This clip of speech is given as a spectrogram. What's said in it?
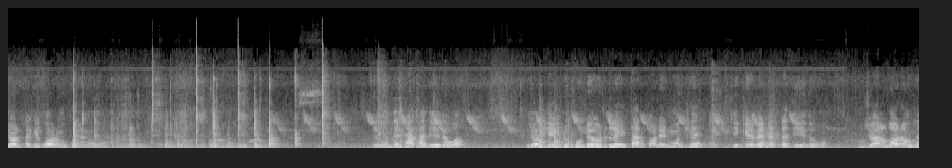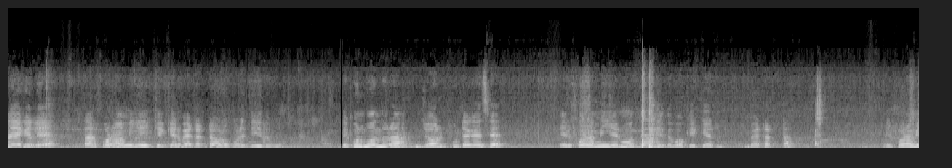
জলটাকে গরম করে নেব। এর মধ্যে ঢাকা দিয়ে দেবো। জলটি একটু ফুটে উঠলেই তারপর এর মধ্যে কেকের ব্যাটারটা দিয়ে দেবো। জল গরম হয়ে গেলে তারপর আমি এই কেকের ব্যাটারটা ওর করে দিয়ে দেবো। দেখুন বন্ধুরা, জল ফুটে গেছে। এরপর আমি এর মধ্যে দিয়ে দেবো কেকের ব্যাটারটা। এরপর আমি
